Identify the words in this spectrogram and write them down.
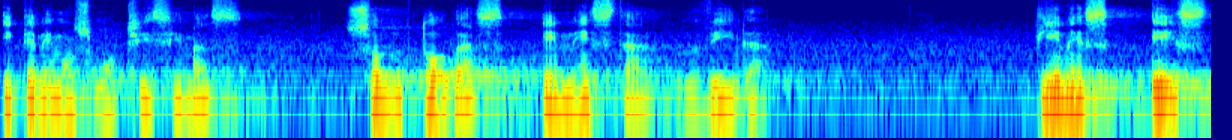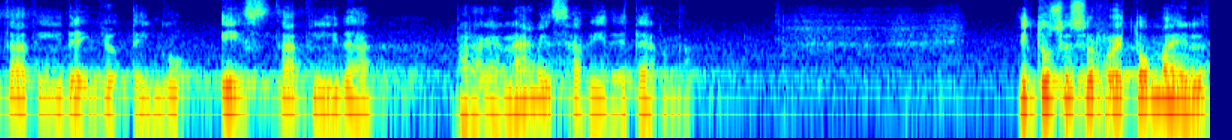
y tenemos muchísimas, son todas en esta vida. Tienes esta vida y yo tengo esta vida para ganar esa vida eterna. Entonces retoma el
